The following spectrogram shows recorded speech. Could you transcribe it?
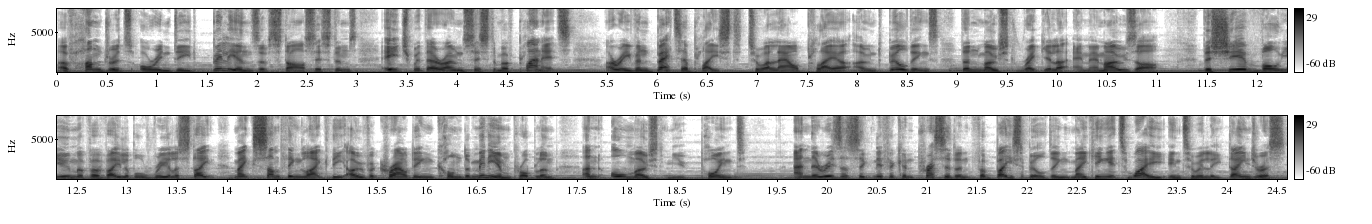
of hundreds or indeed billions of star systems each with their own system of planets are even better placed to allow player owned buildings than most regular MMOs are. The sheer volume of available real estate makes something like the overcrowding condominium problem an almost mute point. And there is a significant precedent for base building making its way into Elite Dangerous.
